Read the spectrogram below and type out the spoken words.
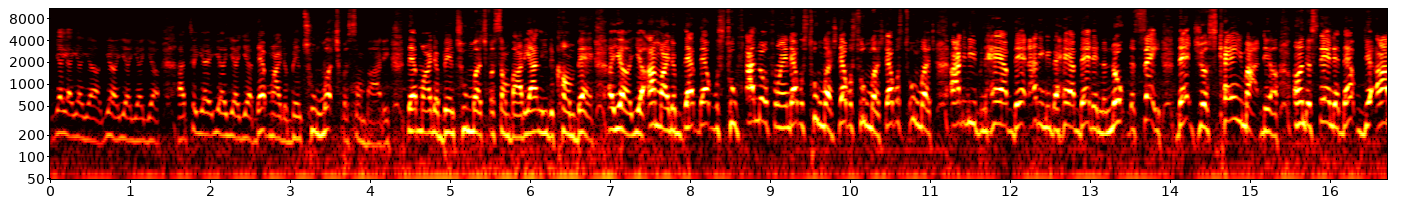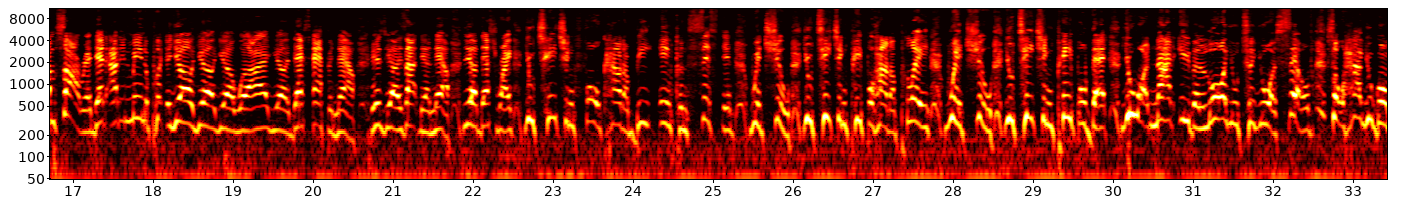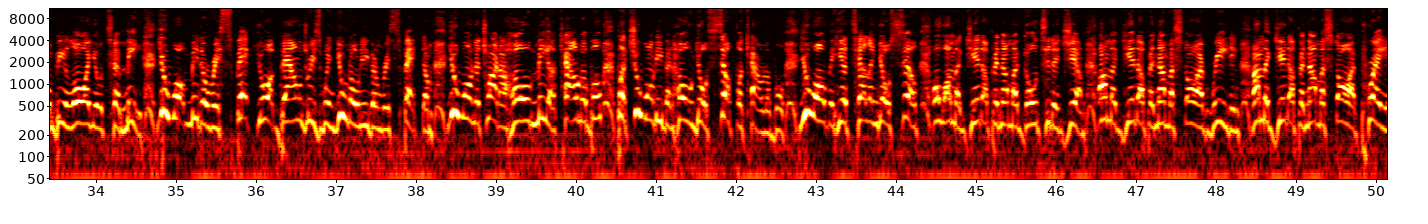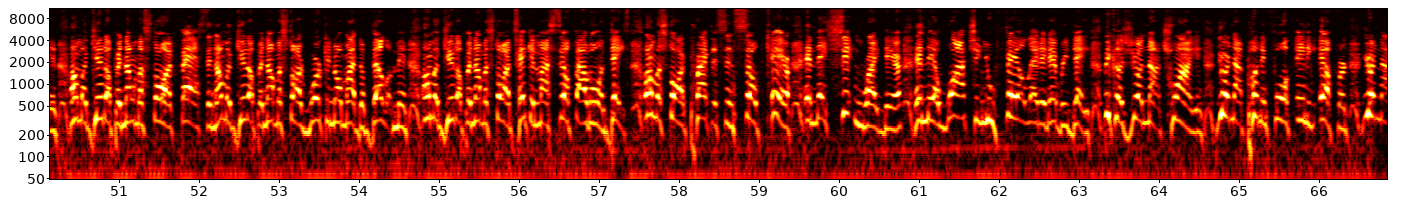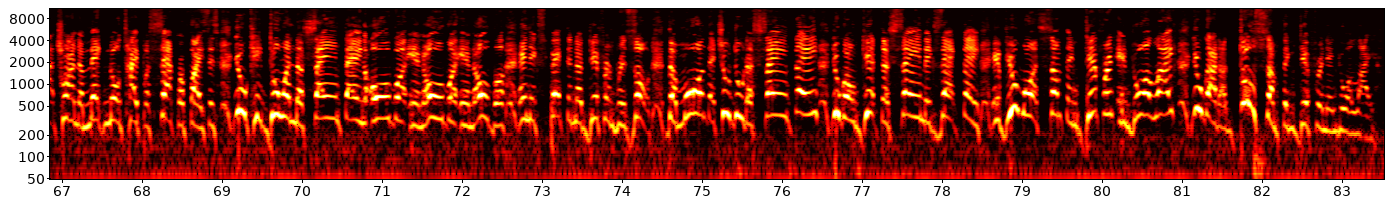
Yeah, yeah, yeah, yeah, yeah, yeah, yeah, yeah. I tell you, yeah, yeah, yeah. That might have been too much for somebody. That might have been too much for somebody. I need to come back. Uh, yeah, yeah. I might have. That that was too. I know, friend. That was too much. That was too much. That was too much. I didn't even have that. I didn't even have that in the note to say. That just came out there. Understand that. That. Yeah, I'm sorry. That I didn't mean to put the yeah, yeah, yeah. Well, I yeah. That's happened now. Is yeah. It's out there now. Yeah, that's right. You teaching folk how to be inconsistent with you. You teaching people how to play with you. You teaching people that you are not even loyal to yourself. So how you to be loyal to me? You want me to respect your boundaries when you don't even respect them. You want to try to hold me accountable, but you won't even hold yourself accountable. You over here telling yourself, "Oh, I'm going to get up and I'm going to go to the gym. I'm going to get up and I'm going to start reading. I'm going to get up and I'm going to start praying. I'm going to get up and I'm going to start fasting. I'm going to get up and I'm going to start working on my development. I'm going to get up and I'm going to start taking myself out on dates. I'm going to start practicing self-care." And they sitting right there and they're watching you fail at it every day because you're not trying. You're not putting forth any effort. You're not trying to make no type of sacrifices. You keep doing the same thing over and over and over and expecting a different result. The more that you do the same thing, you're going to get the same exact thing. If you want something different in your life, you got to do something different in your life.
